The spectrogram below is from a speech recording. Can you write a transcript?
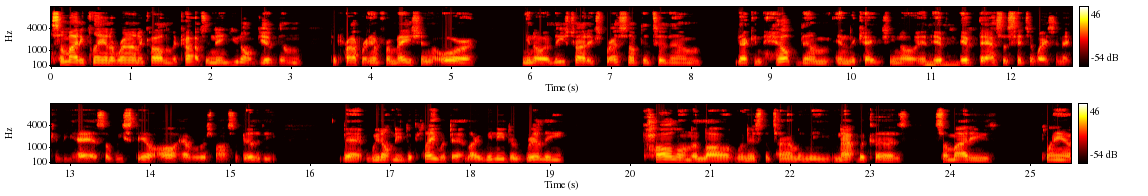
somebody playing around and calling the cops and then you don't give them the proper information or you know, at least try to express something to them that can help them in the case, you know, mm-hmm. if, if that's a situation that can be had. So we still all have a responsibility that we don't need to play with that. Like we need to really call on the law when it's the time of need, not because somebody's playing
